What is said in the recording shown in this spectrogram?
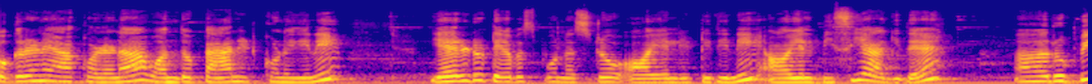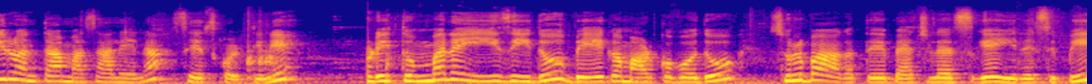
ಒಗ್ಗರಣೆ ಹಾಕೊಳ್ಳೋಣ. ಒಂದು ಪ್ಯಾನ್ ಇಟ್ಕೊಂಡಿದ್ದೀನಿ. ಎರಡು ಟೇಬಲ್ ಸ್ಪೂನಷ್ಟು ಆಯಿಲ್ ಇಟ್ಟಿದ್ದೀನಿ. ಆಯಿಲ್ ಬಿಸಿ ಆಗಿದೆ. ರುಬ್ಬಿರುವಂಥ ಮಸಾಲೆನ ಸೇರಿಸ್ಕೊಳ್ತೀನಿ. ನೋಡಿ ತುಂಬಾ ಈಸಿ ಇದು. ಬೇಗ ಮಾಡ್ಕೋಬೋದು. ಸುಲಭ ಆಗುತ್ತೆ ಬ್ಯಾಚುಲರ್ಸ್ಗೆ ಈ ರೆಸಿಪಿ.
